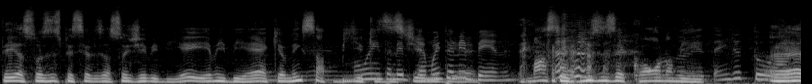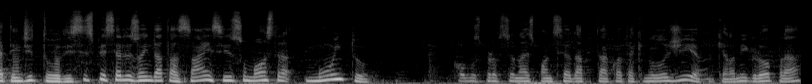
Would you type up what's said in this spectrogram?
tem as suas especializações de MBA, MBE, que eu nem sabia que Muito existia. MB, é muito. MB, né? Master Business Economy. Tem de tudo. É, tem de tudo. E se especializou em data science, e isso mostra muito como os profissionais podem se adaptar com a tecnologia, porque ela migrou para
